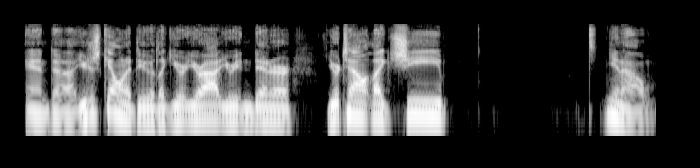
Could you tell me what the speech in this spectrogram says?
and uh you're just killing it, dude. Like you're you're out, you're eating dinner. You're telling like she you know,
